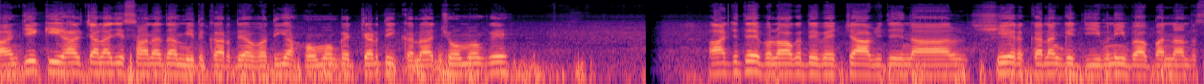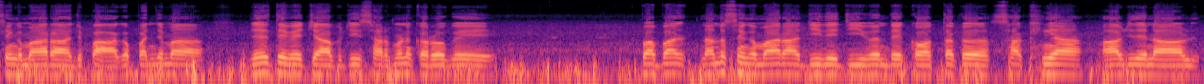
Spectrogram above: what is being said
ਹਾਂਜੀ, ਕੀ ਹਾਲ ਚਾਲ ਆ ਜੀ? ਸਾਰਿਆਂ ਦਾ ਉਮੀਦ ਕਰਦੇ ਆ ਵਧੀਆ ਹੋਵੋਗੇ, ਚੜ੍ਹਦੀ ਕਲਾ ਚ ਅੱਜ ਦੇ ਬਲੌਗ ਦੇ ਵਿੱਚ ਆਪ ਜੀ ਦੇ ਨਾਲ ਸ਼ੇਅਰ ਕਰਾਂਗੇ ਜੀਵਨੀ ਬਾਬਾ ਆਨੰਦ ਸਿੰਘ ਮਹਾਰਾਜ ਭਾਗ ਪੰਜਵਾਂ, ਜਿਸ ਦੇ ਵਿੱਚ ਆਪ ਜੀ ਸਰਵਣ ਕਰੋਗੇ। ਬਾਬਾ ਆਨੰਦ ਸਿੰਘ ਮਹਾਰਾਜ ਜੀ ਦੇ ਜੀਵਨ ਦੇ ਕੌਤਕ ਸਾਖੀਆਂ ਆਪ ਜੀ ਦੇ ਨਾਲ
